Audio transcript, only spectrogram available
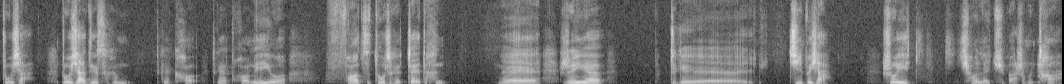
住下。住下的时候，这个靠这个床没有，房子都是个窄得很，哎，人员这个挤不下，所以敲来去把什么唱，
